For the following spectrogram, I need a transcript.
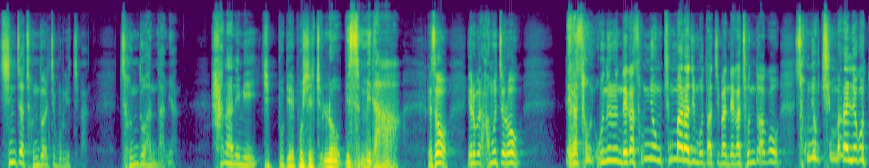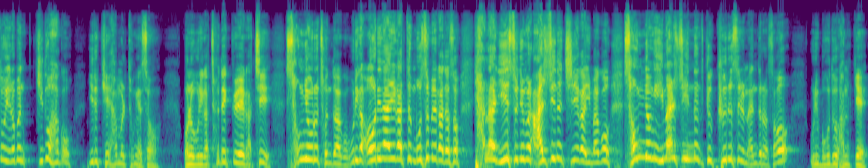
진짜 전도할지 모르겠지만 전도한다면 하나님이 기쁘게 보실 줄로 믿습니다. 그래서 여러분 아무쪼록 내가 성, 오늘은 내가 성령 충만하지 못했지만 내가 전도하고 성령 충만하려고 또 여러분 기도하고 이렇게 함을 통해서 오늘 우리가 초대교회 같이 성령으로 전도하고 우리가 어린아이 같은 모습을 가져서 하나님 예수님을 알 수 있는 지혜가 임하고 성령이 임할 수 있는 그 그릇을 만들어서 우리 모두 함께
